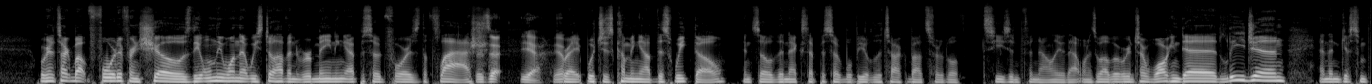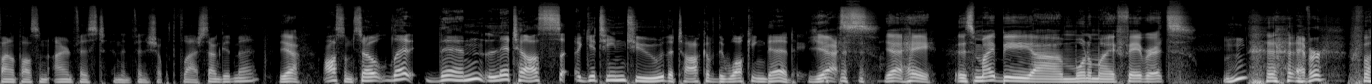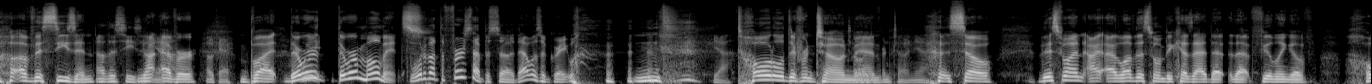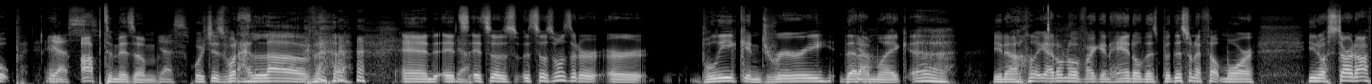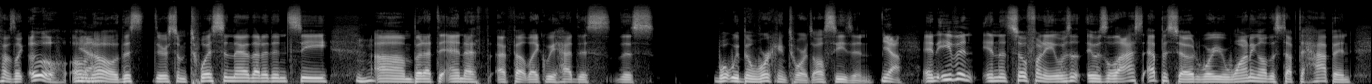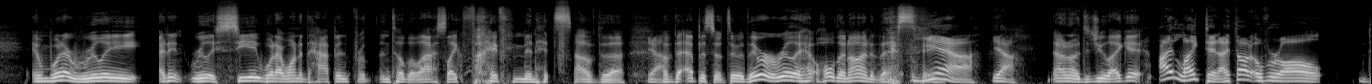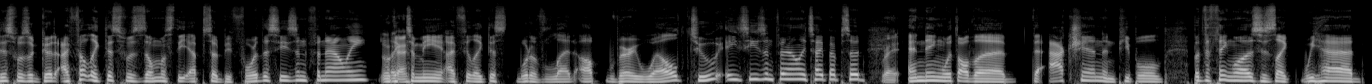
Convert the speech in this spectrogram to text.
we're going to talk about four different shows the only one that we still have a remaining episode for is the flash Is that yeah? Yep. right which is coming out this week though and so the next episode we'll be able to talk about sort of the season finale of that one as well but we're going to talk walking dead legion and then give some final thoughts on iron fist and then finish up with the flash sound good matt Yeah. Awesome. So let then let us get into the talk of The Walking Dead. Yes. yeah. Hey, this might be um, one of my favorites hmm Ever of this season. of the season? Not yeah. ever, Okay. but there were there were moments. What about the first episode? That was a great one. Yeah. total different tone, Totally man. different tone. Yeah. so this one, I, I love this one because I had that that feeling of hope and Yes. optimism. Yes. which is what I love. and it's Yeah. it's those it's those ones that are, are bleak and dreary that Yeah. I'm like, ugh, you know, like I don't know if I can handle this. But this one I felt more, you know, start off I was like, oh, oh Yeah. no, this there's some twists in there that I didn't see. Mhm. Um, but at the end, I I felt like we had this this what we've been working towards all season. Yeah. And even and it's so funny. It was it was the last episode where you're wanting all this stuff to happen, and what I really I didn't really see what I wanted to happen for until the last like five minutes of the Yeah. of the episode. So they were really holding on to this. thing. Yeah. Yeah. I don't know. Did you like it? I liked it. I thought overall this was a good. I felt like this was almost the episode before the season finale. Okay. Like to me, I feel like this would have led up very well to a season finale type episode. Right. ending with all the the action and people but the thing was is like we had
